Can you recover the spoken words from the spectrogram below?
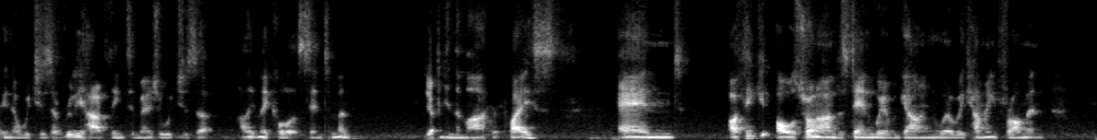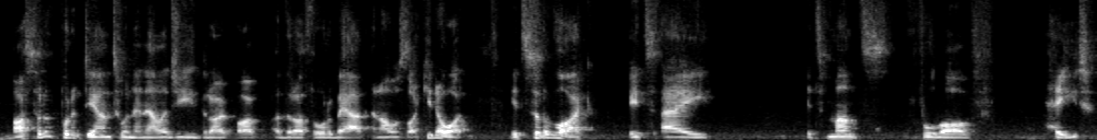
You know, which is a really hard thing to measure. Which is a, I think they call it sentiment. Yep. In the marketplace, and I think I was trying to understand where we're going and where we're coming from, and I sort of put it down to an analogy that I, I that I thought about, and I was like, you know what? It's sort of like it's a it's months full of heat,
